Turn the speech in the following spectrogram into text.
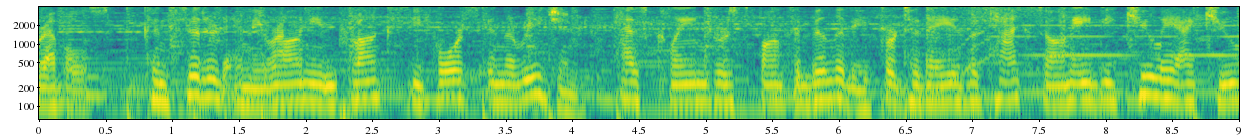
rebels, considered an Iranian proxy force in the region, has claimed responsibility for today's attacks on ABQAIQ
